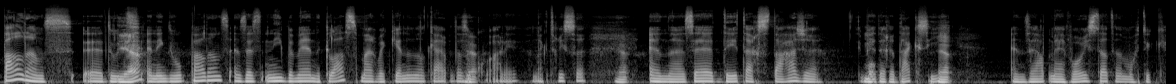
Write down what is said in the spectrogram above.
paaldans eh, doet. Ja? En ik doe ook paaldans. En zij is niet bij mij in de klas, maar we kennen elkaar. Dat is Ja. ook allee, een actrice. ja. En zij deed daar stage bij de redactie. Ja. En zij had mij voorgesteld en dan mocht ik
